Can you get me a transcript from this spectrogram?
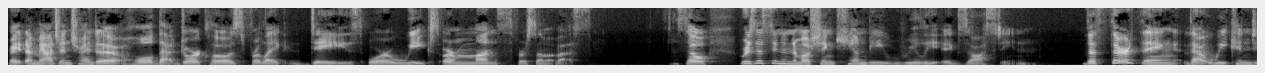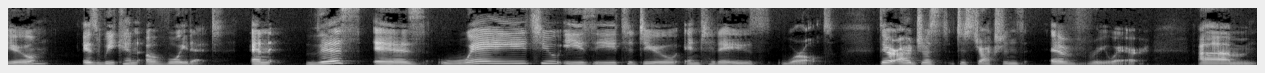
right? Imagine trying to hold that door closed for like days or weeks or months for some of us. So, resisting an emotion can be really exhausting. The third thing that we can do is we can avoid it. And this is way too easy to do in today's world. There are just distractions everywhere. Um,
